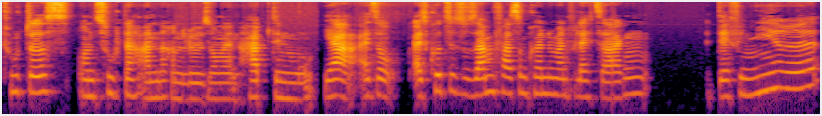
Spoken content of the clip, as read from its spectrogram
tut es und sucht nach anderen Lösungen. Habt den Mut. Ja, also als kurze Zusammenfassung könnte man vielleicht sagen, definiere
